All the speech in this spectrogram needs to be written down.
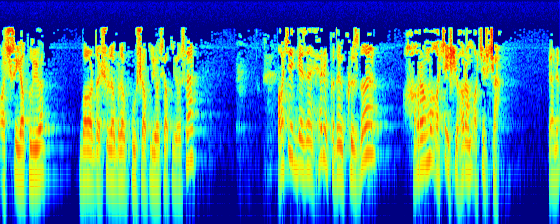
açıkça yapılıyor. Barda, şurada, burada fuhuş yapılıyorsa, yapılıyorsa açık gezen her kadın kızla haramı açık işi, haram açıkça. Yani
